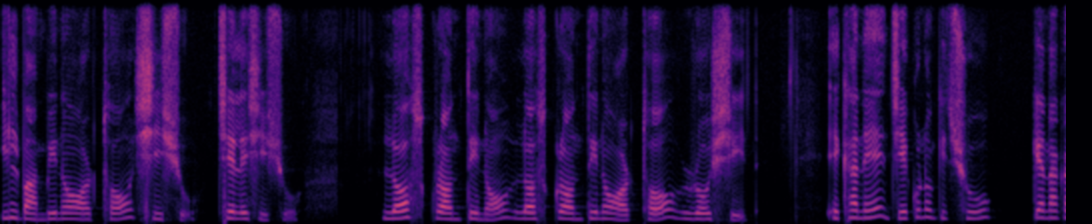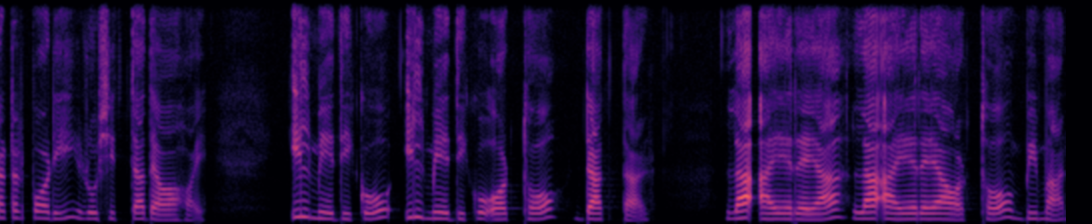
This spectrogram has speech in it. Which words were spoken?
ইল বাম্বিনো অর্থ শিশু ছেলে শিশু লস ক্রন্তিনো লস ক্রন্তিনো অর্থ রশিদ এখানে যে কোনো কিছু কেনাকাটার পরই রশিদটা দেওয়া হয়। ইল মেদিকো ইল মেদিকো অর্থ ডাক্তার। লা আয়েরেয়া লা আয়েরেয়া অর্থ বিমান।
